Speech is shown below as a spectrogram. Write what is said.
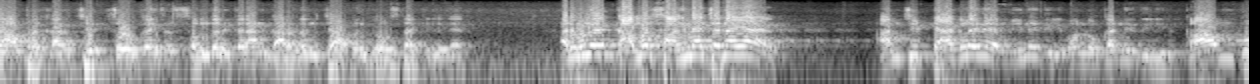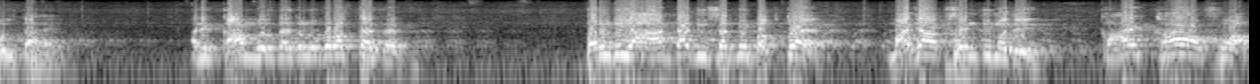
या प्रकारचे चौकाईचं सौंदर्यकरण आणि गार्डनच्या आपण व्यवस्था केलेल्या आहेत आणि म्हणून कामं सांगण्याचे नाही आहेत. आमची टॅगलाईन आहे. मी नाही दिली पण लोकांनी दिली. काम बोलता आहे. आणि काम बोलताय तर लोक बघतायत. परंतु या आठ दहा दिवसात मी बघतोय माझ्या अबसेंटीमध्ये काय काय अफवा?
